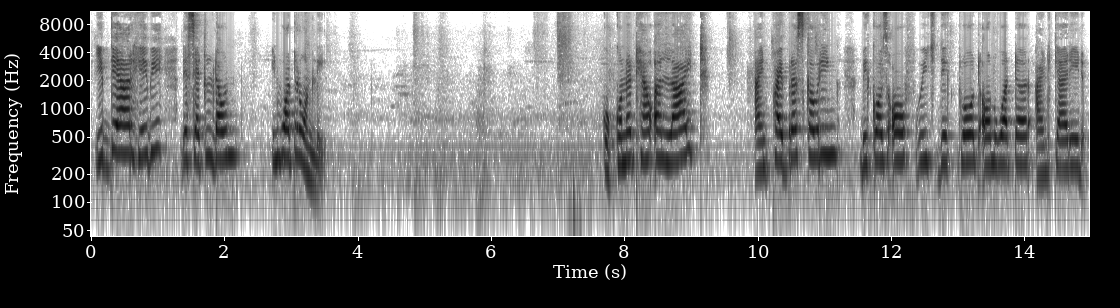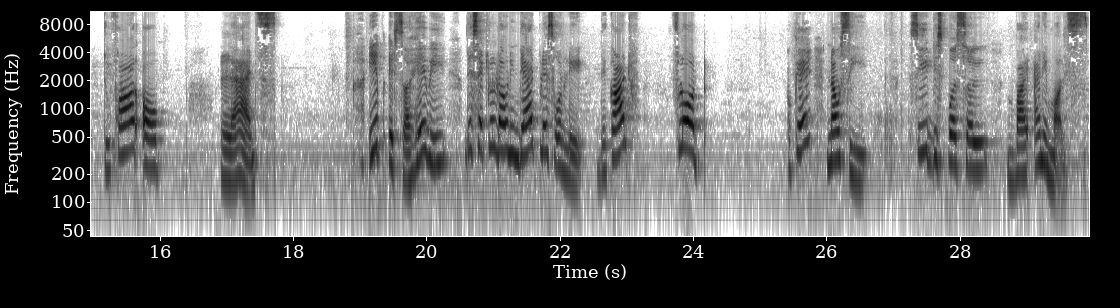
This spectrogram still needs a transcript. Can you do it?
if they are heavy, they settle down in water only. Coconut have a light and fibrous covering because of which they float on water and carried to far off lands. If it's a heavy, they settle down in that place only. They can't float. Okay, now see. Seed dispersal by animals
